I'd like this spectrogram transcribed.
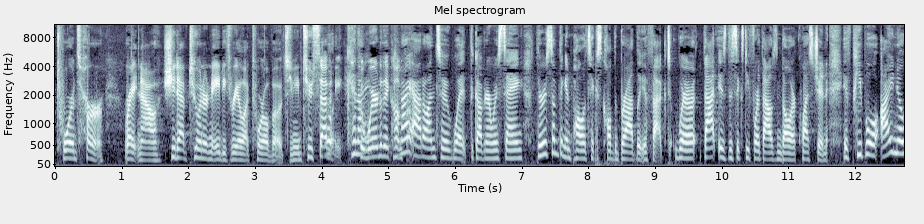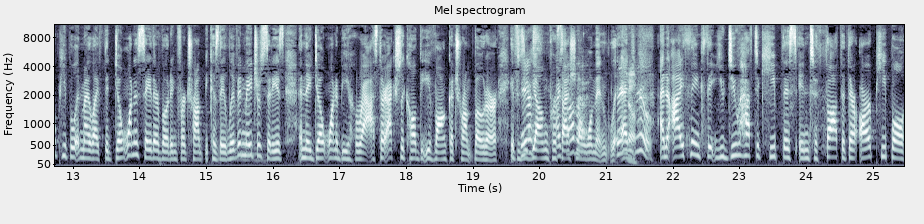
towards her right now, she'd have 283 electoral votes. You need 270. Well, can so I, where do they come can from? I add on to what the governor was saying? There is something in politics called the Bradley effect, where that is the $64,000 question. If people, I know people in my life that don't want to say they're voting for Trump because they live in major mm. cities and they don't want to be harassed. They're actually called the Ivanka Trump voter if it's Yes, a young professional woman. Very and, true. and I think that you do have to keep this into thought that there are people,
